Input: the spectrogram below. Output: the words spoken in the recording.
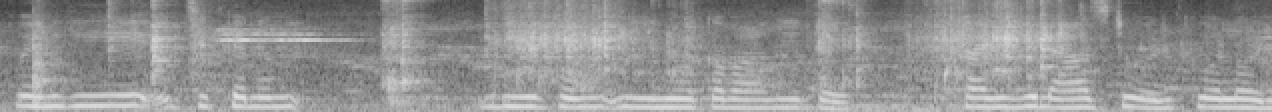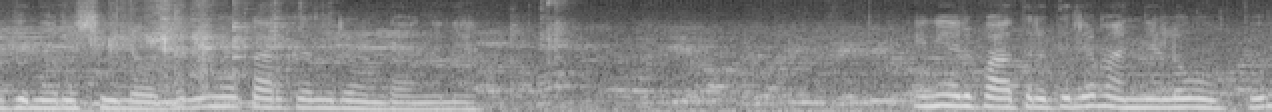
അപ്പോൾ എനിക്ക് ഈ ചിക്കനും ബീഫും മീനും ഒക്കെ വാങ്ങിയിട്ട് കഴുകി ലാസ്റ്റ് ഒഴുക്കുവെള്ളം ഒഴിക്കുന്ന ഒരു ശീലമുണ്ട്. നിങ്ങൾക്ക് ആർക്കെങ്കിലും ഉണ്ടോ അങ്ങനെ? ഇനി ഒരു പാത്രത്തിൽ മഞ്ഞളും ഉപ്പും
